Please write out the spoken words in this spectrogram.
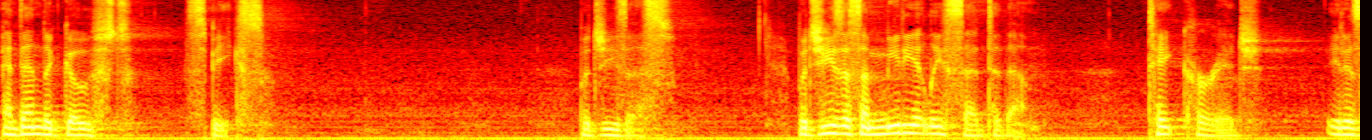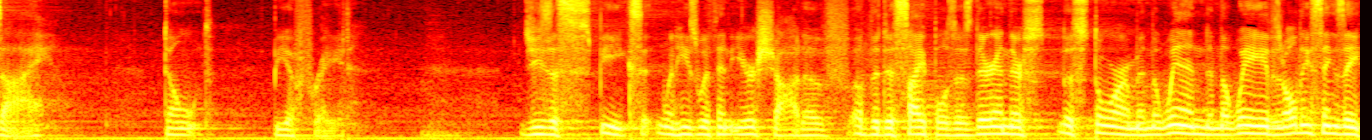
and then the ghost speaks. But Jesus, but Jesus immediately said to them, Take courage. It is I. Don't be afraid. Jesus speaks when he's within earshot of, of the disciples as they're in their, the storm and the wind and the waves and all these things. They,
